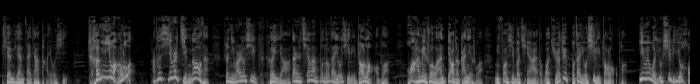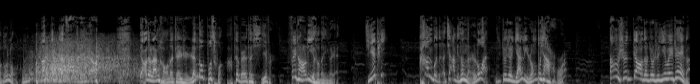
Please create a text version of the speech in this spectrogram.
天天在家打游戏，沉迷网络他媳妇警告他说：“你玩游戏可以啊，但是千万不能在游戏里找老婆。”话还没说完，调调赶紧说：“你放心吧，亲爱的，我绝对不在游戏里找老婆。”因为我游戏里有好多老公，调调两口子真是人都不错啊，特别是他媳妇儿，非常利索的一个人，洁癖，看不得家里头哪儿乱，就就眼里容不下活当时调调就是因为这个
